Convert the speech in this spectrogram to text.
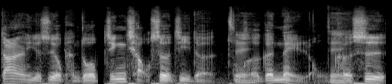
当然也是有很多精巧设计的组合跟内容，可是。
